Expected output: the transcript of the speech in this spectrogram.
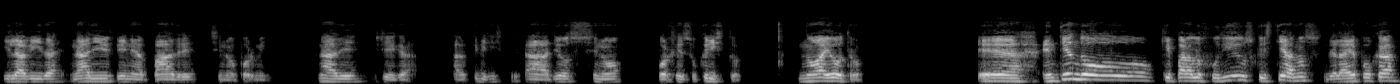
y la vida. Nadie viene al Padre sino por mí. Nadie llega a Dios sino por Jesucristo. No hay otro. Eh, entiendo que para los judíos cristianos de la época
